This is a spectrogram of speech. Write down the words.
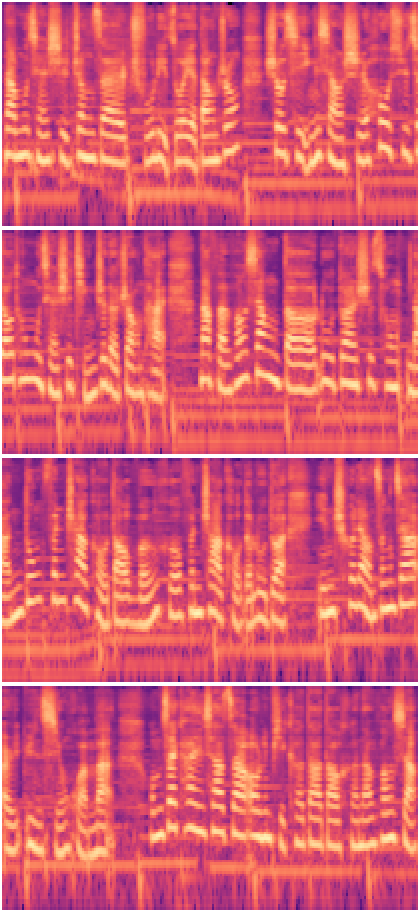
那目前是正在处理作业当中。受其影响是后续交通目前是停滞的状态。那反方向的路段是从南东分岔口到文和分岔口的路段，因车车辆增加而运行缓慢。我们再看一下，在奥林匹克大道河南方向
